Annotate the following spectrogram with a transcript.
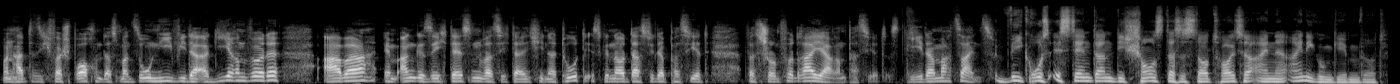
Man hatte sich versprochen, dass man so nie wieder agieren würde. Aber im Angesicht dessen, was sich da in China tut, ist genau das wieder passiert, was schon vor drei Jahren passiert ist. Jeder macht seins. Wie groß ist denn dann die Chance, dass es dort heute eine Einigung geben wird?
